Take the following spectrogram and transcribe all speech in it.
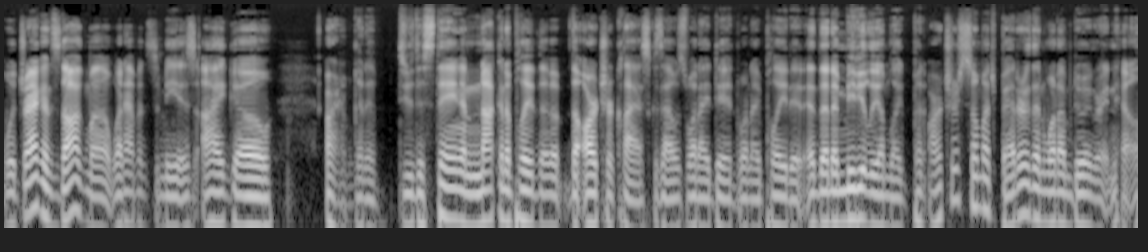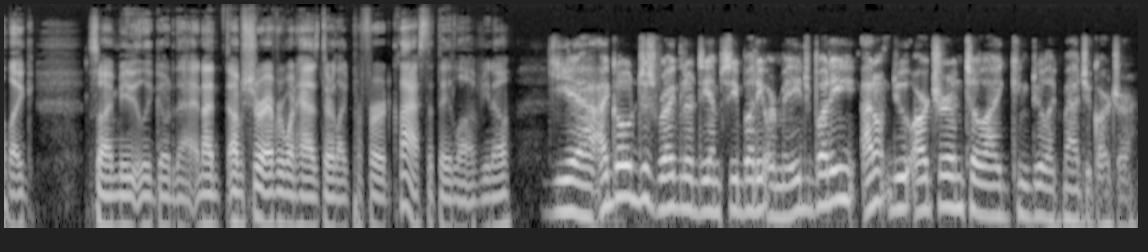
with Dragon's Dogma, what happens to me is I go, all right, I'm gonna do this thing. I'm not gonna play the the Archer class because that was what I did when I played it, and then immediately I'm like, but Archer's so much better than what I'm doing right now. Like, so I immediately go to that, and I'm I'm sure everyone has their like preferred class that they love. You know? Yeah, I go just regular DMC buddy or mage buddy. I don't do archer until I can do like magic archer.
